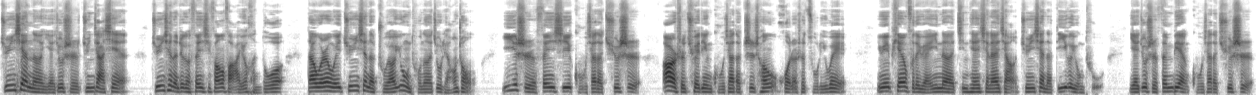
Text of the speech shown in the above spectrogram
均线呢，也就是均价线。均线的这个分析方法有很多，但我认为均线的主要用途呢就两种：一是分析股价的趋势，二是确定股价的支撑或者是阻力位。因为篇幅的原因呢，今天先来讲均线的第一个用途，也就是分辨股价的趋势。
